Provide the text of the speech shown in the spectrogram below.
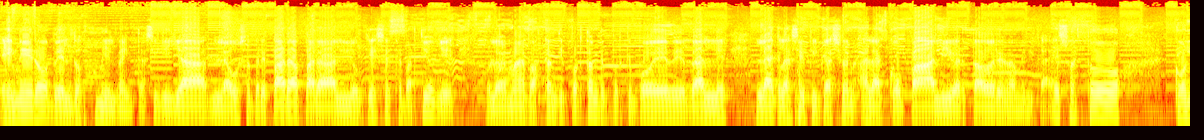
enero del 2020. Así que ya la U se prepara para lo que es este partido, que por lo demás es bastante importante porque puede darle la clasificación a la Copa Libertadores de América. Eso es todo con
